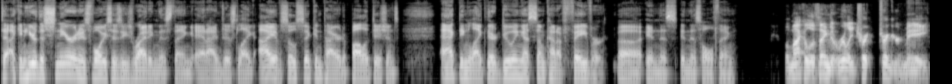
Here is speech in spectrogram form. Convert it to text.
to, I can hear the sneer in his voice as he's writing this thing, and I'm just like, I am so sick and tired of politicians acting like they're doing us some kind of favor uh, in this in this whole thing. Well, Michael, the thing that really tr- triggered me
